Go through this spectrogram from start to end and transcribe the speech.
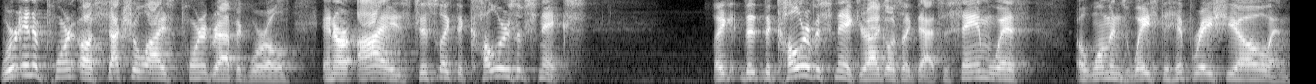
We're in a, porn, a sexualized pornographic world and our eyes just like the colors of snakes. Like the, the color of a snake, your eye goes like that. It's the same with a woman's waist to hip ratio and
